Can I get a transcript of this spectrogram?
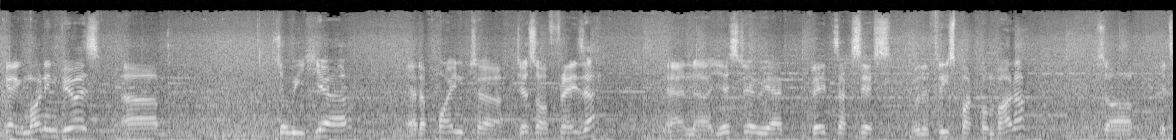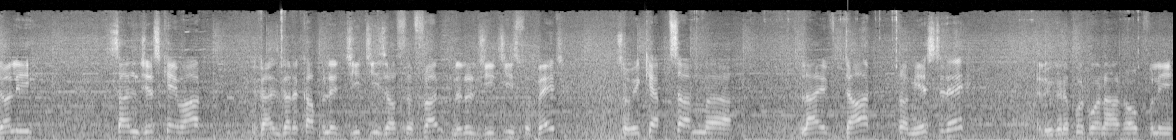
Okay, good morning viewers. Um, so we're here at a point uh, just off Fraser. And uh, yesterday we had great success with a three spot pompano so it's early. Sun just came out. The guys got a couple of GTs off the front little GTs for bait. So we kept some uh, live dart from yesterday. And we're gonna put one out hopefully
